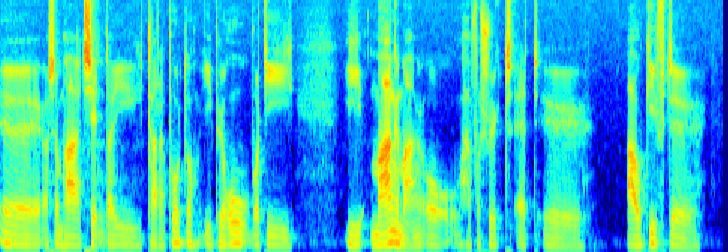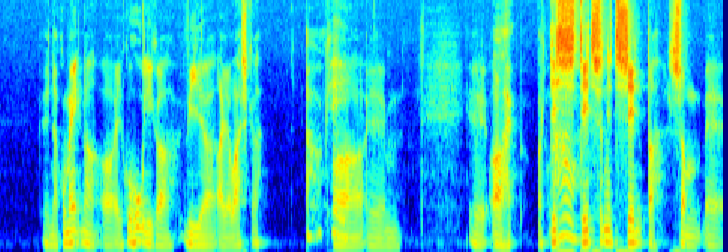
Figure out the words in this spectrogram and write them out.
øh, og som har et center i Tarapoto i Peru, hvor de i mange, mange år har forsøgt at øh, afgifte øh, narkomaner og alkoholikere via ayahuasca. Okay. Og, øh, øh, og, og det, wow. det er sådan et center, som er,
